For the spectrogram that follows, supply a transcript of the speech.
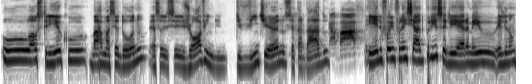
o austríaco barra macedono, esse jovem de 20 anos, retardado, Cabaço. ele foi influenciado por isso. Ele era meio. Ele não,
